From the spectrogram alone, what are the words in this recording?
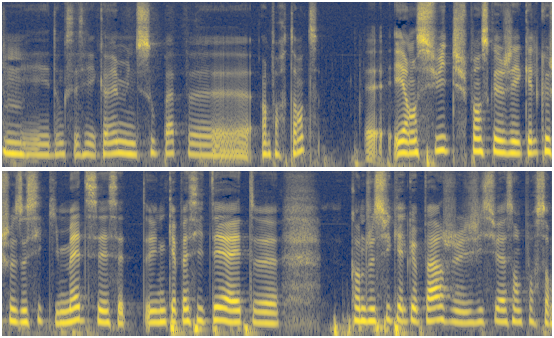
Mm. Et donc c'est quand même une soupape euh, importante. Et ensuite, je pense que j'ai quelque chose aussi qui m'aide, c'est une capacité à être quand je suis quelque part, j'y suis à 100%.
